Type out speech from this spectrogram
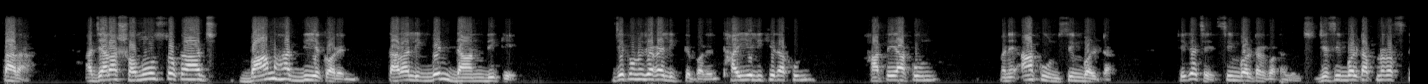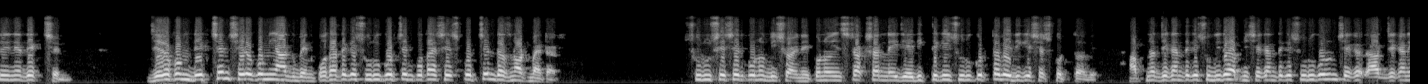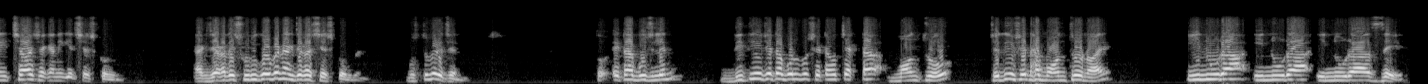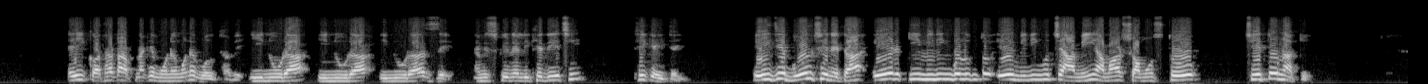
তারা। আর যারা সমস্ত কাজ বাম হাত দিয়ে করেন, তারা লিখবেন ডান দিকে। যে কোনো জায়গায় লিখতে পারেন। থাইয়ে লিখে রাখুন, হাতে আঁকুন মানে আঁকুন সিম্বলটা। ঠিক আছে? সিম্বলটার কথা বলছি। যে সিম্বলটা আপনারা স্ক্রিনে দেখছেন, যেরকম দেখছেন সেরকমই আঁকবেন। কোথা থেকে শুরু করছেন, কোথায় শেষ করছেন ডাজ নট ম্যাটার শুরু শেষের কোনো বিষয় নেই, কোনো ইনস্ট্রাকশন নেই যে এদিক থেকেই শুরু করতে হবে, এদিকে শেষ করতে হবে। আপনার যেখান থেকে সুবিধা আপনি সেখান থেকে শুরু করুন আর যেখানে ইচ্ছা হয়, সেখানে গিয়ে শেষ করুন। এক জায়গাতে শুরু করবেন, এক জায়গায় শেষ করবেন। বুঝতে পেরেছেন? তো এটা বুঝলেন। দ্বিতীয় যেটা বলব, সেটা হচ্ছে একটা মন্ত্র। যদিও সেটা মন্ত্র নয় ইনুরা ইনুরা ইনুরা জে এই কথাটা আপনাকে মনে মনে বলতে হবে। ইনুরা ইনুরা ইনুরা জে আমি স্ক্রিনে লিখে দিয়েছি, ঠিক এইটাই। এই যে বলছেন এটা, এর কি মিনিং বলুন তো? এর মিনিং হচ্ছে আমি, আমার সমস্ত চেতনাকে,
